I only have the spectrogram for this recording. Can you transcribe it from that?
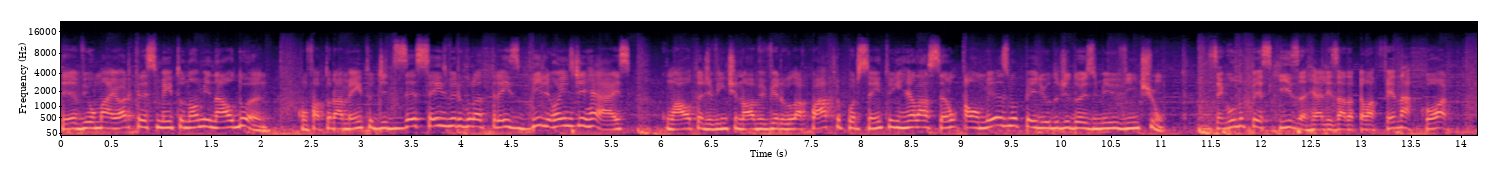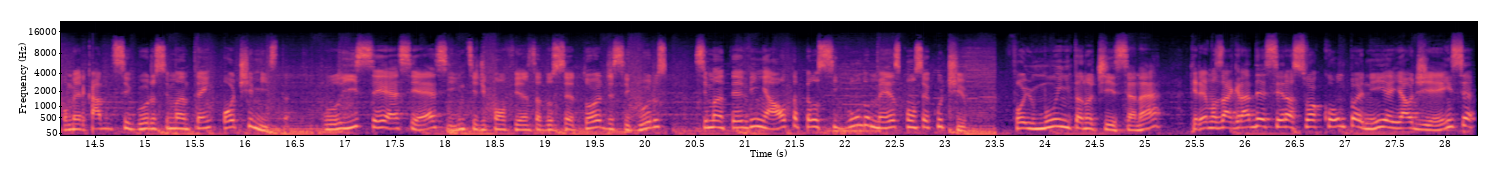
teve o maior crescimento nominal do ano, com faturamento de 16,3 bilhões de reais, com alta de 29,4% em relação ao mesmo período de 2021. Segundo pesquisa realizada pela Fenacor, o mercado de seguros se mantém otimista. O ICSS, Índice de Confiança do Setor de Seguros, se manteve em alta pelo segundo mês consecutivo. Foi muita notícia, né? Queremos agradecer a sua companhia e audiência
